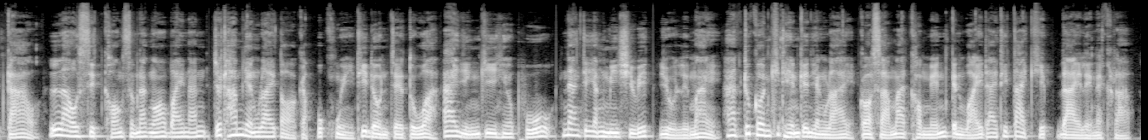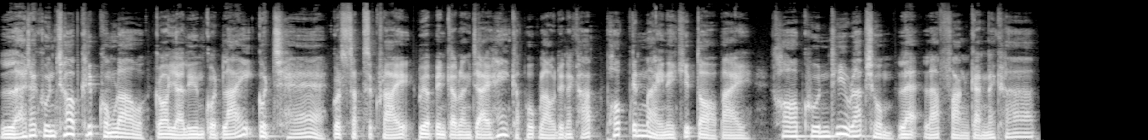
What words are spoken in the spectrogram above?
2019เหล่าสิทธิ์ของสำนักง้อใบนั้น จะทำอย่างไรต่อกับปุกหุยที่โดนเจอตัวอาหญิงกีเฮียวพูนางจะยังมีชีวิตอยู่หรือไม่ หากทุกคนคิดเห็นกันอย่างไร ก็สามารถคอมเมนต์กันไว้ได้ที่ใต้คลิปได้เลยนะครับ และถ้าคุณชอบคลิปของเราก็อย่าลืมกดไลค์ กดแชร์ กด Subscribe เพื่อเป็นกำลังใจให้กับพวกเราด้วยนะครับ พบกันใหม่ในคลิปต่อไป ขอบคุณที่รับชมและรับฟังกันนะครับ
